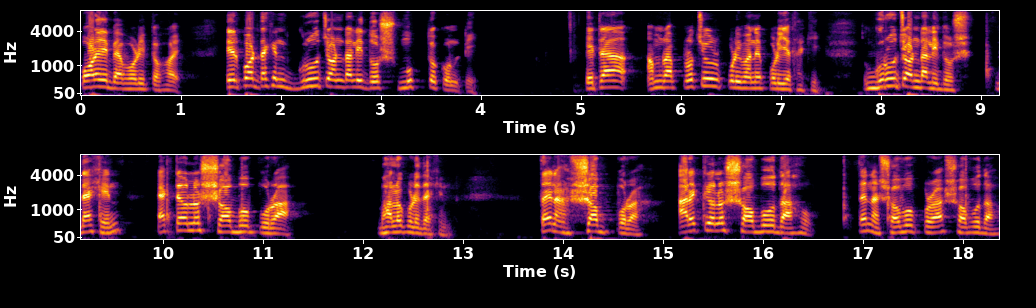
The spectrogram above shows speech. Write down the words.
পরে ব্যবহৃত হয়। এরপর দেখেন গুরু চণ্ডালী দোষ মুক্ত কোনটি? এটা আমরা প্রচুর পরিমাণে পড়িয়ে থাকি। গুরু চণ্ডালী দোষ। দেখেন, একটা হলো সব পোড়া ভালো করে দেখেন। তাই না? সব পোড়া আরেকটি হলো শবদাহ তাই না? শব পোড়া শবদাহ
